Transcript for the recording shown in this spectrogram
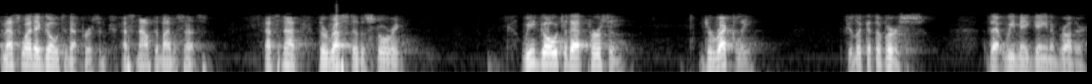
and that's why they go to that person. That's not what the Bible says. That's not the rest of the story. We go to that person directly, if you look at the verse, that we may gain a brother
